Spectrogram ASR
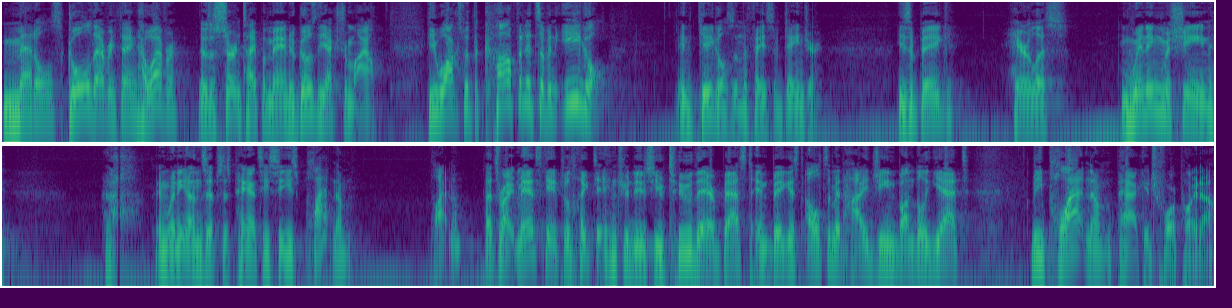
medals, gold everything. However, there's a certain type of man who goes the extra mile. He walks with the confidence of an eagle and giggles in the face of danger. He's a big, hairless, winning machine. And when he unzips his pants, he sees platinum. Platinum? That's right. Manscaped would like to introduce you to their best and biggest ultimate hygiene bundle yet the Platinum Package 4.0.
